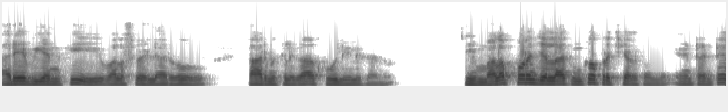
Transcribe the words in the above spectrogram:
అరేబియన్కి వలస వెళ్ళారు. కార్మికులుగా కూలీలుగాను. ఈ మలప్పురం జిల్లాకు ఇంకో ప్రత్యేకత ఉంది. ఏంటంటే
